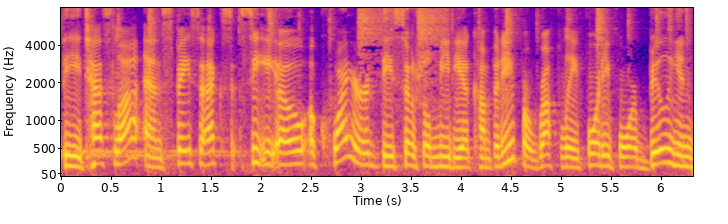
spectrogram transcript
The Tesla and SpaceX CEO acquired the social media company for roughly $44 billion,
